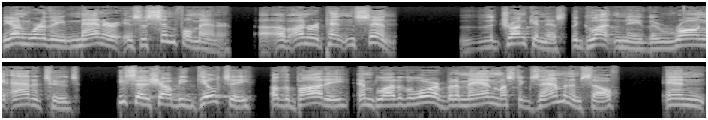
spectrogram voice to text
The unworthy manner is a sinful manner uh, of unrepentant sin. The drunkenness, the gluttony, the wrong attitudes, he says, shall be guilty of the body and blood of the Lord. But a man must examine himself, and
